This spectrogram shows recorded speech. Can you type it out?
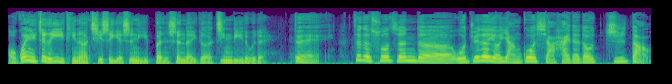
哦。关于这个议题呢，其实也是你本身的一个经历，对不对？对，这个说真的，我觉得有养过小孩的都知道。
